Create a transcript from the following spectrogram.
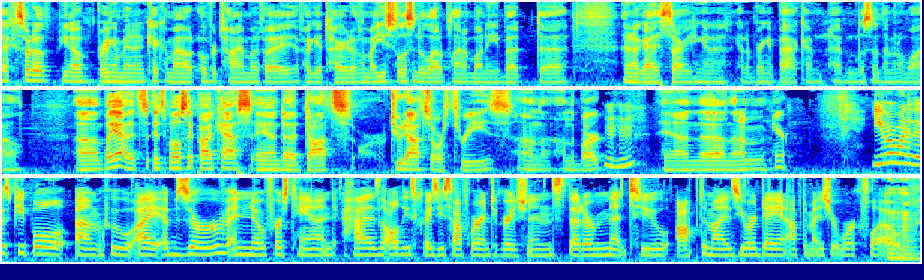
I sort of you know bring them in and kick them out over time if I if I get tired of them. I used to listen to a lot of Planet Money, but uh, I don't know, guys. Sorry, you gotta gotta bring it back. I'm, I haven't listened to them in a while. Um, but yeah, it's it's mostly podcasts and uh, dots or two dots or threes on the on the BART, and, uh, and then I'm here. You are one of those people um, who I observe and know firsthand has all these crazy software integrations that are meant to optimize your day and optimize your workflow.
